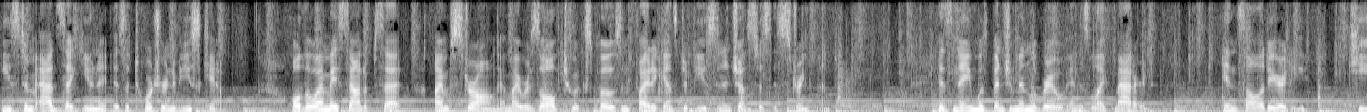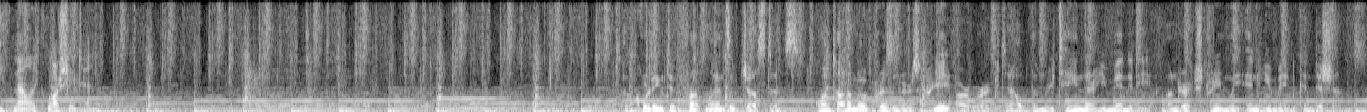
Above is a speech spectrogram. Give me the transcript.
Eastham ADSEG unit is a torture and abuse camp. Although I may sound upset, I'm strong and my resolve to expose and fight against abuse and injustice is strengthened. His name was Benjamin LaRue and his life mattered. In solidarity, Keith Malik, Washington. According to Frontlines of Justice, Guantanamo prisoners create artwork to help them retain their humanity under extremely inhumane conditions.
